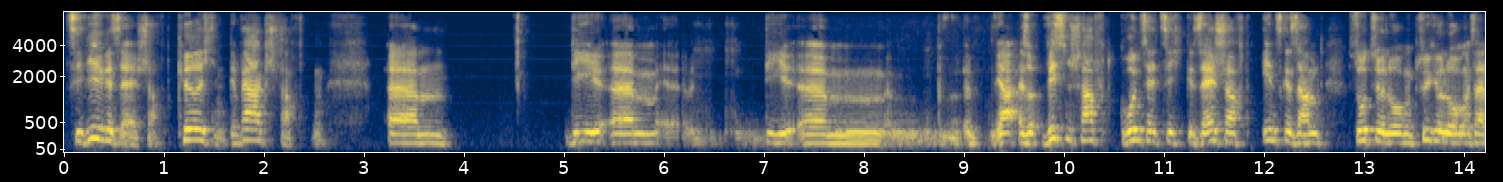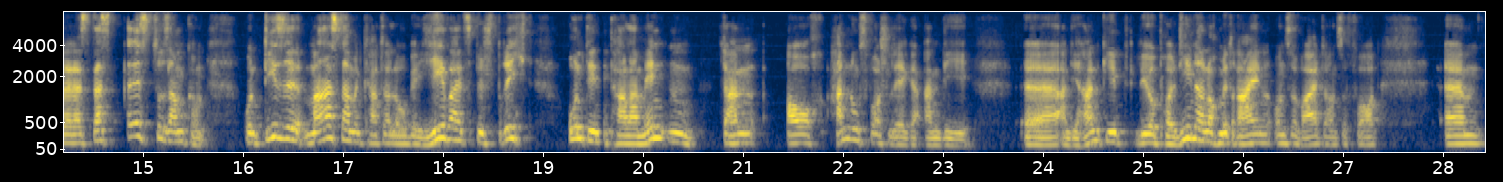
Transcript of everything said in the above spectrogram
Zivilgesellschaft, Kirchen, Gewerkschaften, ähm, die, ähm, die ähm, ja, also Wissenschaft grundsätzlich, Gesellschaft insgesamt, Soziologen, Psychologen und so weiter, dass das alles zusammenkommt und diese Maßnahmenkataloge jeweils bespricht und den Parlamenten dann auch Handlungsvorschläge an die, äh, an die Hand gibt, Leopoldina noch mit rein und so weiter und so fort, ähm,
